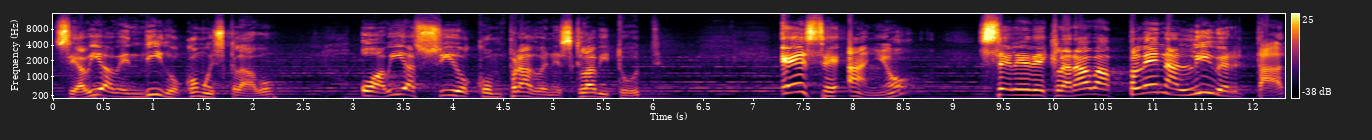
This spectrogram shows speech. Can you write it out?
se había vendido como esclavo o había sido comprado en esclavitud, ese año se le declaraba plena libertad,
